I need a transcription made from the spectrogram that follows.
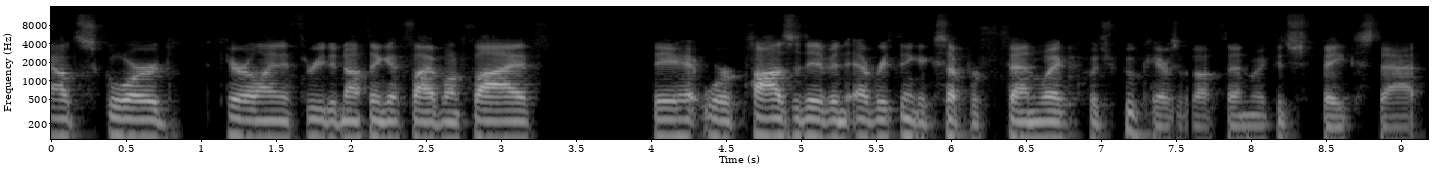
outscored Carolina three to nothing at five on five. They were positive in everything except for Fenwick, which who cares about Fenwick? It's just fake stat.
